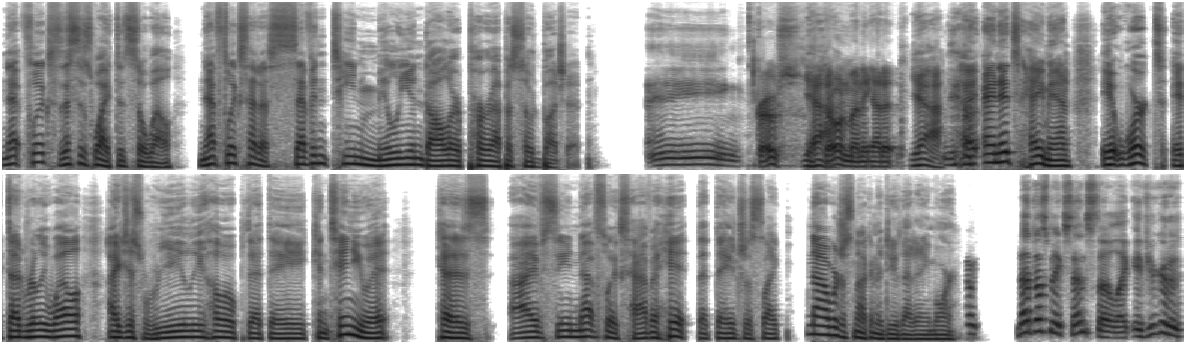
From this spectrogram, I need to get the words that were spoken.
Netflix, this is why it did so well. Netflix had a $17 million per episode budget. Dang. Gross. Yeah. throwing money at it. Yeah. Yeah. And it's, hey, man, it worked. It did really well. I just really hope that they continue it because I've seen Netflix have a hit that they just like, no, we're just not going to do that anymore. Oh, that does make sense though. Like if you're gonna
